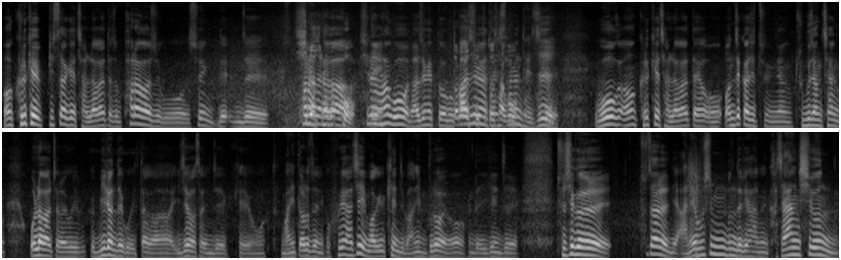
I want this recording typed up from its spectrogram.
어 그렇게 비싸게 잘 나갈 때 좀 팔아가지고 수익 내, 이제 실현을 해놓고 실현하고 나중에 또뭐 빠지면 다시 사고. 사면 되지. 네. 뭐 어, 그렇게 잘 나갈 때 어, 언제까지 그냥 주구장창 올라갈 줄 알고 그 미련되고 있다가 이제 와서 이제 이렇게 어, 많이 떨어지니까 후회하지 막 이렇게 이제 많이 물어요. 근데 이게 이제 주식을 투자를 안 해보신 분들이 하는 가장 쉬운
